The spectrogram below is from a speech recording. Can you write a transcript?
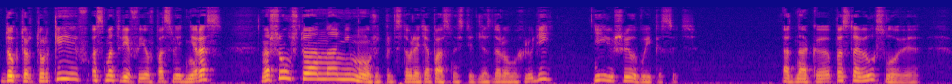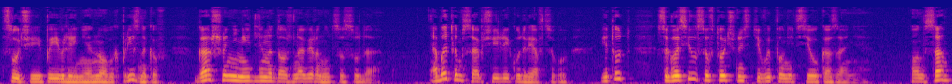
доктор Туркеев, осмотрев ее в последний раз, нашел, что она не может представлять опасности для здоровых людей и решил выписать. Однако поставил условие. В случае появления новых признаков Гаша немедленно должна вернуться сюда. Об этом сообщили Кудрявцеву, и тот согласился в точности выполнить все указания. Он сам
